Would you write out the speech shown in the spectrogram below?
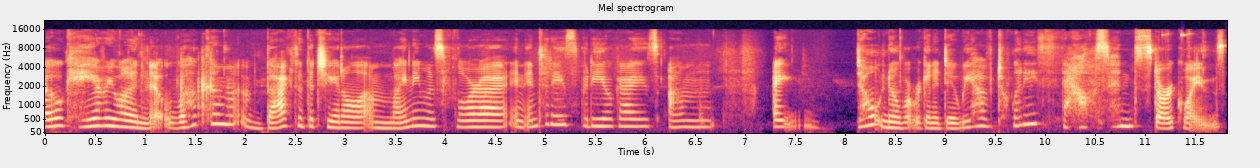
Okay, everyone, welcome back to the channel. My name is Flora, and in today's video, guys, um, I don't know what we're gonna do. We have 20,000 star coins.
